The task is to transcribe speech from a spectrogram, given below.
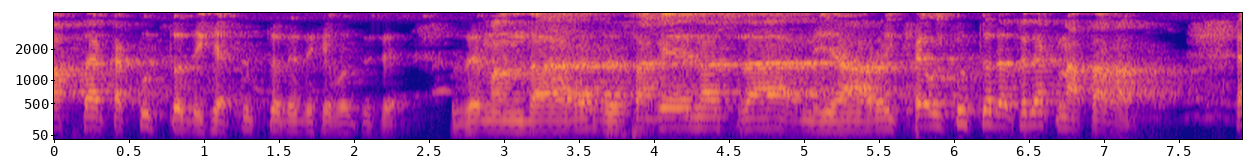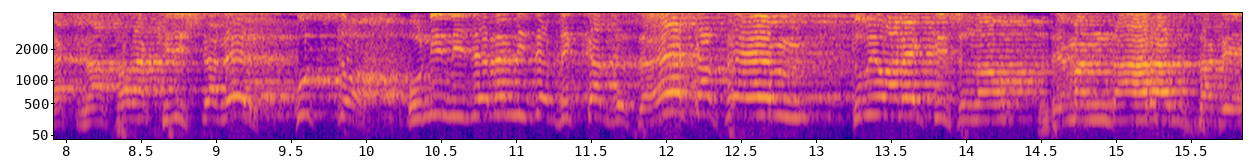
রাস্তায় একটা কুত্ত দেখিয়া কুত্তরে দেখে বলতেছে জেমানদার সাগে নাসরা নিয়া ওই ওই কুত্তটা ছিল এক নাসারাত এক নাসারা খ্রিস্টানের কুত্ত। উনি নিজের নিজে ধিক্কার দিছে, এ কাসেম, তুমি অনেক কিছু নাও। জেমানদার সাগে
